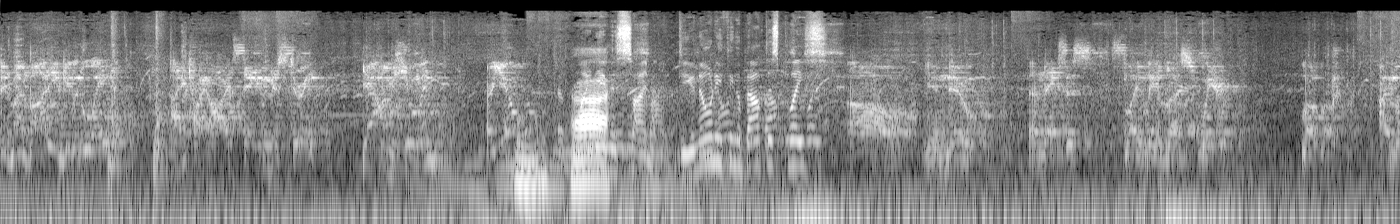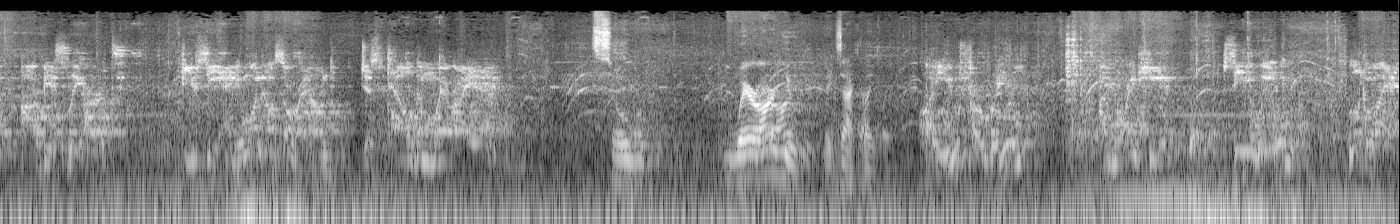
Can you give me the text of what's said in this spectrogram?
did my body give it away? I try hard staying mystery. Yeah, I'm human. Are you? My Ah. name is Simon. Do you know anything about this place? Oh, you knew. That makes us slightly less weird. Look, I'm obviously hurt. If you see anyone else around, just tell them where I am. So, where are you exactly? Are you for real? I'm right here. See me waiting? Look at my hands. Hey, buddy.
